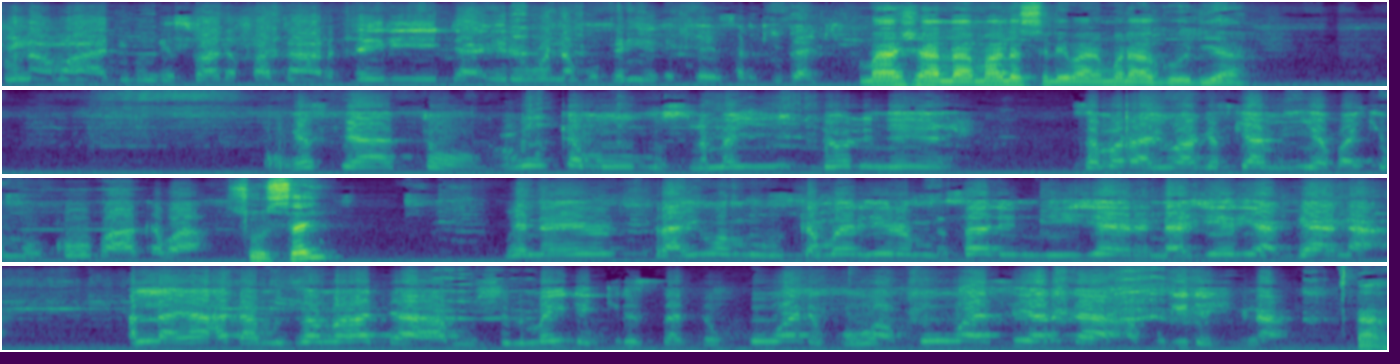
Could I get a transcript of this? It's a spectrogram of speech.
Muna ma adubin gaisuwa da fatan alkhairi da irin wannan ƙoƙari da kake sarki zaki. Masha Allah, Malam Suleiman muna godiya. Gaskiya to mu kanmu musulmai dole ne zama rayuwa gaskiya mu iya bakin mu ko ba haka ba. Sosai? Yanayin rayuwar mu kamar irin misalin Niger, Nigeria, Ghana. Allah ya haɗa mu zama da musulmai da kirista da kowa da kowa kowa sai ya riƙa haƙuri da juna. Ah,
